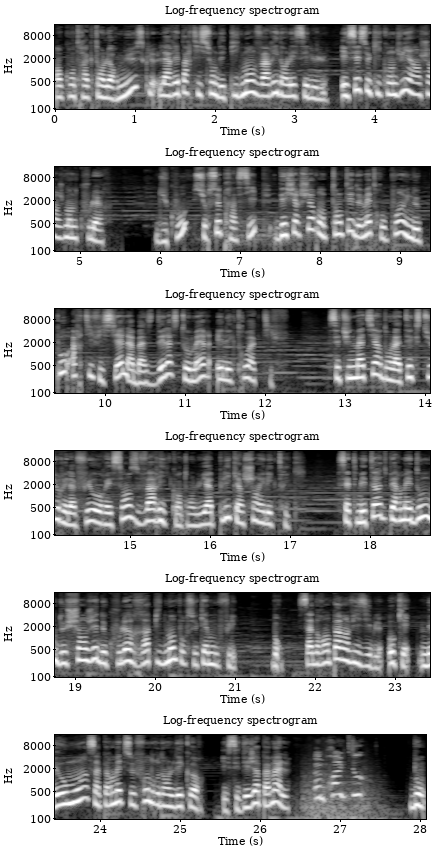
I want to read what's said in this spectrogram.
En contractant leurs muscles, la répartition des pigments varie dans les cellules, et c'est ce qui conduit à un changement de couleur. Du coup, sur ce principe, des chercheurs ont tenté de mettre au point une peau artificielle à base d'élastomères électroactifs. C'est une matière dont la texture et la fluorescence varient quand on lui applique un champ électrique. Cette méthode permet donc de changer de couleur rapidement pour se camoufler. Bon, ça ne rend pas invisible, ok, mais au moins ça permet de se fondre dans le décor. Et c'est déjà pas mal. On prend le tout. Bon,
